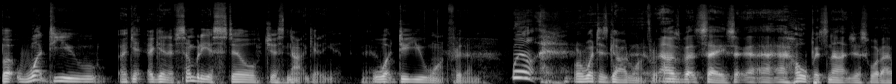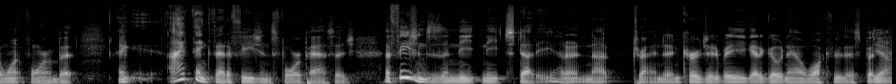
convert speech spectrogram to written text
But what do you again? Again, if somebody is still just not getting it, what do you want for them, well, or what does God want for them? I was about to say. So I I hope it's not just what I want for them, but I, think that Ephesians four passage. Ephesians is a neat, neat study. I'm not trying to encourage anybody. You got to go now and walk through this, but Yeah.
